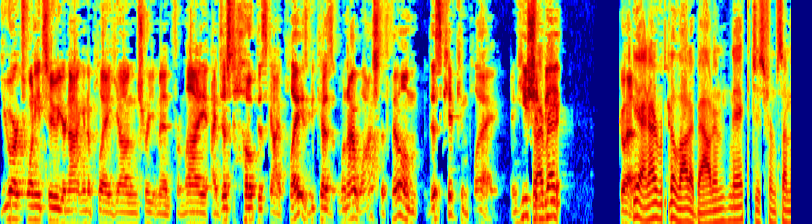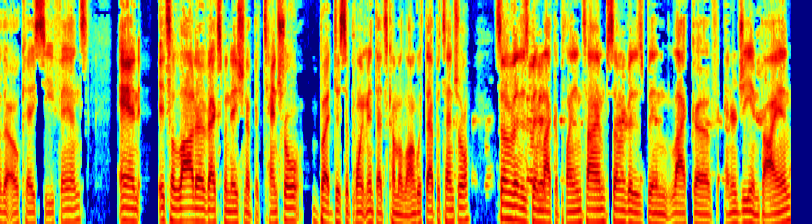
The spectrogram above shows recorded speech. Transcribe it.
You are 22. You're not going to play young treatment for money. I just hope this guy plays because when I watch the film, this kid can play, and he should I read be. Go ahead. Yeah, and I read a lot about him, Nick, just from some of the OKC fans. And it's a lot of explanation of potential, but disappointment that's come along with that potential. Some of it has been lack of playing time. Some of it has been lack of energy and buy-in.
